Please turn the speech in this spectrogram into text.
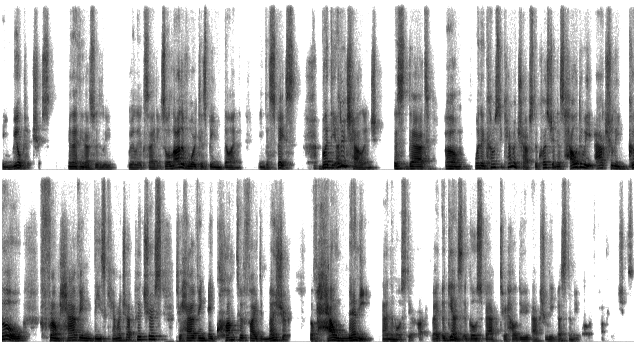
in real pictures. And I think that's really, really exciting. So a lot of work is being done in this space. But the other challenge is that um, when it comes to camera traps, the question is how do we actually go from having these camera trap pictures to having a quantified measure of how many animals there are, right? Again, it goes back to how do you actually estimate wildlife populations.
